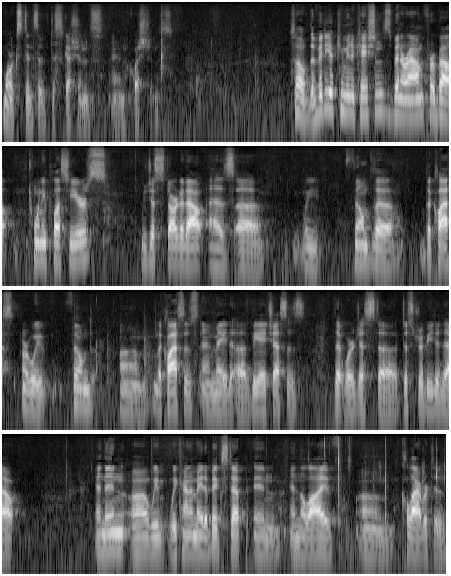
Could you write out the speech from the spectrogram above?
more extensive discussions and questions. So, the video communications has been around for about 20 plus years. We just started out as uh, we filmed the, the class, or we filmed um, the classes and made uh, VHSs that were just uh, distributed out. And then uh, we, we kind of made a big step in, in the live um, collaborative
